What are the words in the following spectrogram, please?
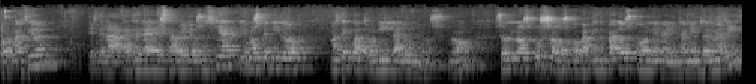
formación desde la Cátedra de Desarrollo Social y hemos tenido más de 4.000 alumnos. ¿no? Son unos cursos coparticipados con el Ayuntamiento de Madrid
